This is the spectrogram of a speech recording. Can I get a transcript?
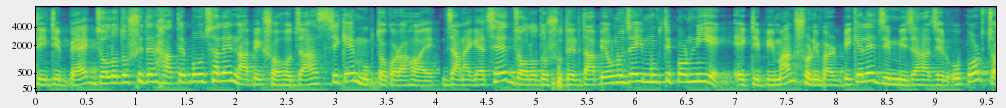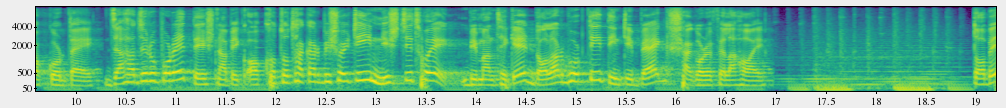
তিনটি ব্যাগ জলদস্যুদের হাতে পৌঁছালে নাবিক সহ জাহাজটিকে মুক্ত করা হয়। জানা গেছে, জলদস্যুদের দাবি অনুযায়ী মুক্তিপণ নিয়ে একটি বিমান শনিবার বিকেলে জিম্মি জাহাজের উপর চক্কর দেয়। জাহাজের উপরে তেইশ নাবিক অক্ষত থাকার বিষয়টি নিশ্চিত হয়ে বিমান থেকে ডলার ভর্তি তিনটি ব্যাগ সাগরে ফেলা হয়। তবে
